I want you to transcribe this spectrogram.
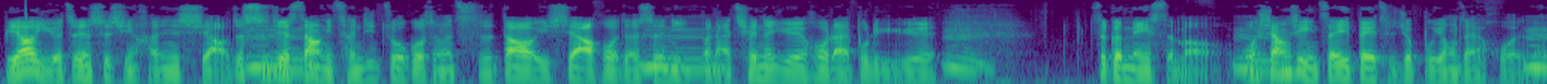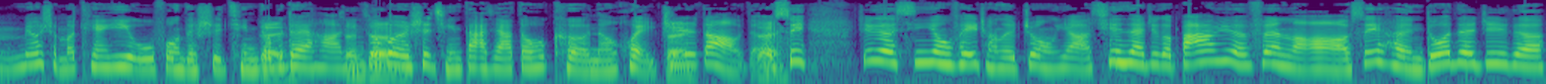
不要以为这件事情很小。这世界上你曾经做过什么迟到一下，或者是你本来签了约后来不履约。嗯。这个没什么，我相信你这一辈子就不用再婚了。嗯，没有什么天衣无缝的事情，对不对哈？你做过的事情，大家都可能会知道的。所以这个信用非常的重要。现在这个八月份了啊，所以很多的这个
